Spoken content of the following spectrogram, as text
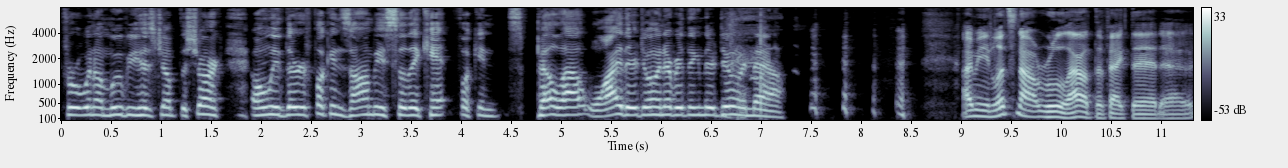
for when a movie has jumped the shark. Only they're fucking zombies, so they can't fucking spell out why they're doing everything they're doing now. I mean, let's not rule out the fact that uh,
